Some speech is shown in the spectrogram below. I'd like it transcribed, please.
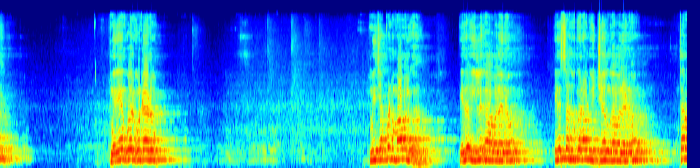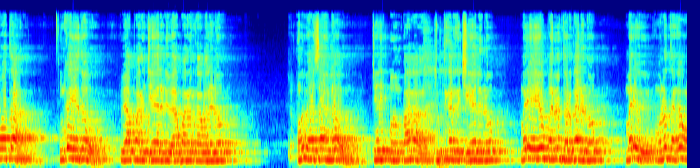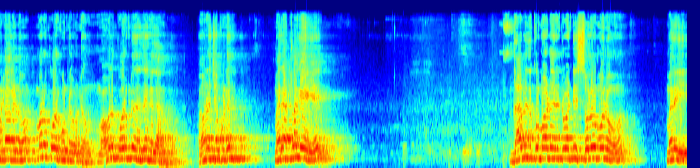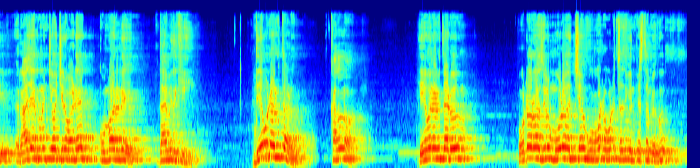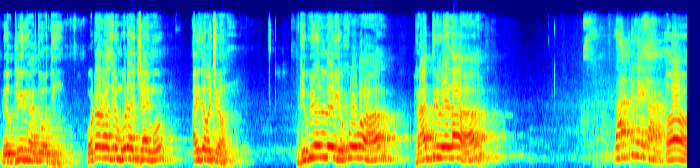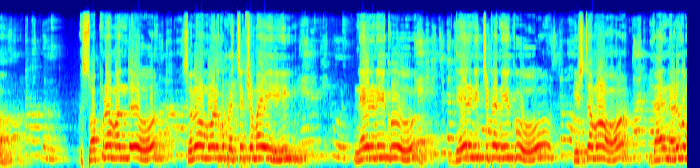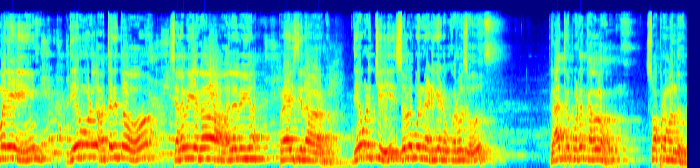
మీరేం కోరుకుంటారు? మీరు చెప్పండి మామూలుగా. ఏదో ఇల్లు కావాలను ఏదో చదువుకున్న వాళ్ళు ఉద్యోగం కావాలను తర్వాత ఇంకా ఏదో వ్యాపారం చేయాలని వ్యాపారం కావాలను వ్యవసాయంలో చే బాగా తృప్తికరంగా చేయాలను మరి ఏవో పనులు దొరకాలను మరి ఉన్నతంగా ఉండాలను మనం కోరుకుంటూ ఉంటాం. మామూలు కోరుకునేది అదే కదా. అవునా చెప్పండి? మరి అట్లాగే దావిద కుమారుడు అయినటువంటి సొలోమోను మరి రాజాగం నుంచి వచ్చిన వాడే కుమారుడే దావిదికి. దేవుడు అడుగుతాడు కళ్ళలో. ఏమని అడుగుతాడు? ఒకటో రోజులు మూడో వచ్చే ఒకటి ఒకటి చదివి వినిపిస్తాం మీకు. మీకు క్లియర్గా అర్థమవుద్ది. ఒకటో రోజులు మూడో అధ్యాయము ఐదో వచనం. గిబియోన్లో ఎక్కువ రాత్రి వేళ రాత్రి వేళ ఆ, స్వప్నమందు సులోమోనుకు ప్రత్యక్షమై నేను నీకు నేను నీకు దేనినిచ్చుట దేనినిచ్చుట నీకు ఇష్టమో దానిని అడుగుమని దేవుడు అతనితో సెలవీయగా అలలుయ్య ప్రైజ్ దిలాడు దేవుడు వచ్చి సులోముని అడిగాడు ఒక్కరోజు. రాత్రిపూట కలలో స్వప్నమందు.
